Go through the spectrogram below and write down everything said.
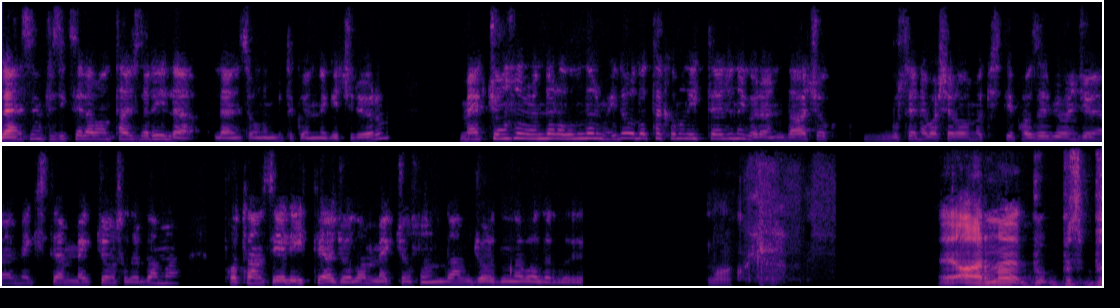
Lens'in fiziksel avantajlarıyla Lens'i onun bir tık önüne geçiriyorum. Mac Johnson önden alınır mıydı? O da takımın ihtiyacına göre. Hani daha çok bu sene başarılı olmak isteyip hazır bir oyuncu yönelmek isteyen Mac Jones alırdı ama potansiyeli ihtiyacı olan Mac Johnson'dan Jordan Love alırdı. Makul. E, Arma bu, bu, bu,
